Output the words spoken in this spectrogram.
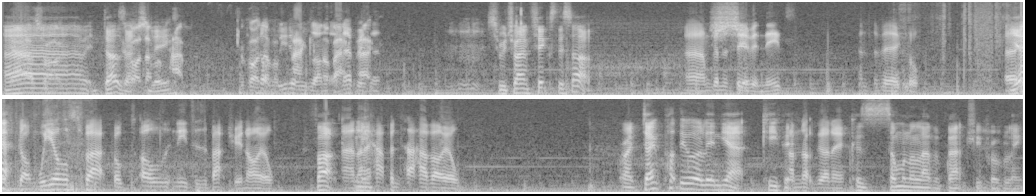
that's Ah, it does I've got actually. Pack- I've got Got another pack in on my backpack. Should we try and fix this up? Uh, I'm gonna see if it needs. and the vehicle. Uh, Yeah. It's got wheels, spark plugs. All it needs is a battery and oil. Fuck. And me. I happen to have oil. Right, don't put the oil in yet. Keep it. I'm not gonna. Because someone will have a battery probably.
